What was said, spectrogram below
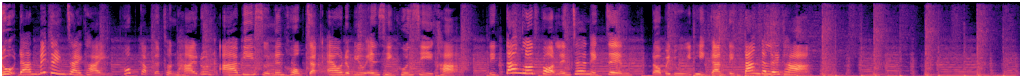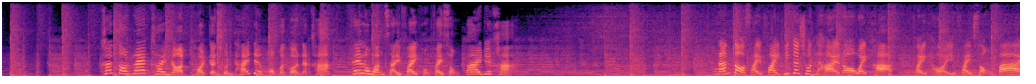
ดุดันไม่เกรงใจใคร พบกับกันชนท้ายรุ่น RB 0 1 6 จาก LWN 4คูณ4ค่ะ ติดตั้งรถ Ford Ranger Next Gen เราไปดูวิธีการติดตั้งกันเลยค่ะ ขั้นตอนแรกคลายน็อตถอดกันชนท้ายเดิมออกมาก่อนนะคะ ให้ระวังสายไฟของไฟสองป้ายด้วยค่ะจากนั้นต่อสายไฟที่จะชนท้ายรอไว้ค่ะ ไฟถอยไฟสองป้าย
